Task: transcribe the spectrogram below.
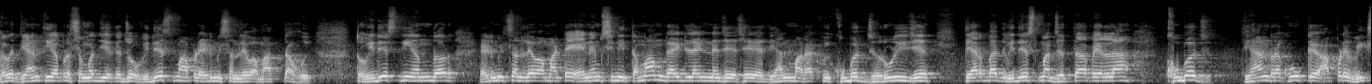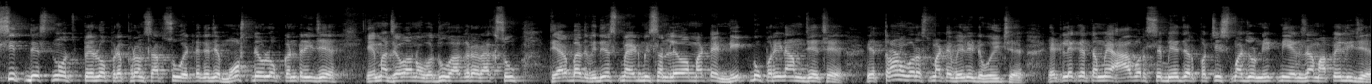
હવે ધ્યાનથી આપણે સમજીએ કે જો વિદેશમાં આપણે એડમિશન લેવા માગતા હોય, તો વિદેશની અંદર એડમિશન લેવા માટે એનએમસીની તમામ ગાઈડલાઇનને જે છે એ ધ્યાનમાં રાખવી ખૂબ જ જરૂરી છે. ત્યારબાદ વિદેશમાં જતાં પહેલાં ખૂબ જ ધ્યાન રાખવું કે આપણે વિકસિત દેશનો જ પહેલો પ્રેફરન્સ આપશું. એટલે કે જે મોસ્ટ ડેવલપ કન્ટ્રી છે, એમાં જવાનો વધુ આગ્રહ રાખશું. ત્યારબાદ વિદેશમાં એડમિશન લેવા માટે નીટનું પરિણામ જે છે, એ ત્રણ વર્ષ માટે વેલિડ હોય છે. એટલે કે તમે આ વર્ષે બે હજાર પચીસમાં જો નીટની એક્ઝામ આપેલી છે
